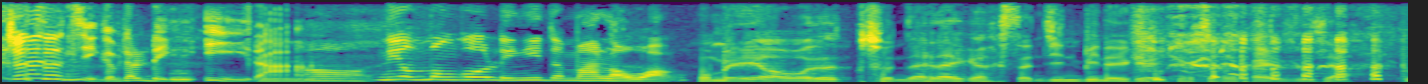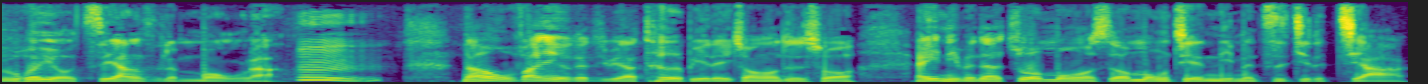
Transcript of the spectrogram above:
就这几个比较灵异啦。哦，你有梦过灵异的吗，老王？我没有，我是存在在一个神经病的一个 状态之下，不会有这样子的梦啦。嗯，然后我发现有个比较特别的状况，就是说，哎，你们在做梦的时候梦见你们自己的家，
